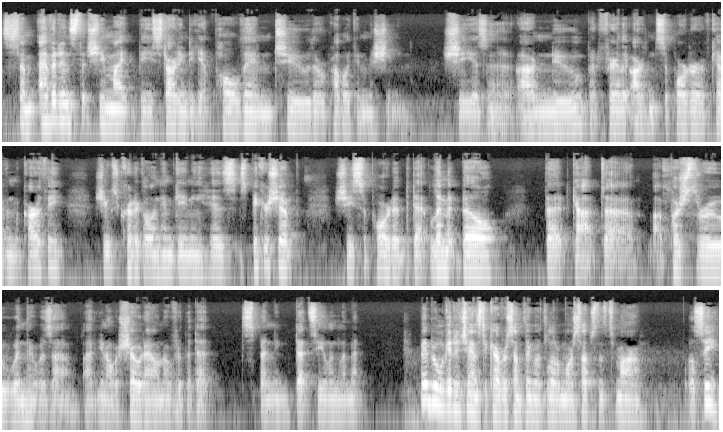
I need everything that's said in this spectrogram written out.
some evidence that she might be starting to get pulled into the Republican machine. She is a, a, new but fairly ardent supporter of Kevin McCarthy. She was critical in him gaining his speakership. She supported the debt limit bill that got uh, uh, pushed through when there was a, a, you know a showdown over the debt spending debt ceiling limit. Maybe we'll get a chance to cover something with a little more substance tomorrow. We'll see.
